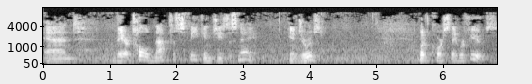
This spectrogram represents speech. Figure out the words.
and they are told not to speak in Jesus' name in Jerusalem. But of course they refuse.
